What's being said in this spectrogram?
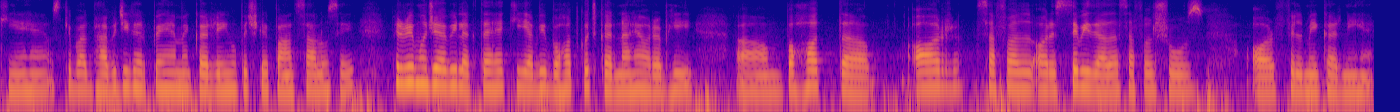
किए हैं। उसके बाद भाभी जी घर पे हैं मैं कर रही हूँ पिछले पाँच सालों से। फिर भी मुझे अभी लगता है कि अभी बहुत कुछ करना है और अभी आ, बहुत और सफल और इससे भी ज़्यादा सफल शोज़ और फ़िल्में करनी हैं।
